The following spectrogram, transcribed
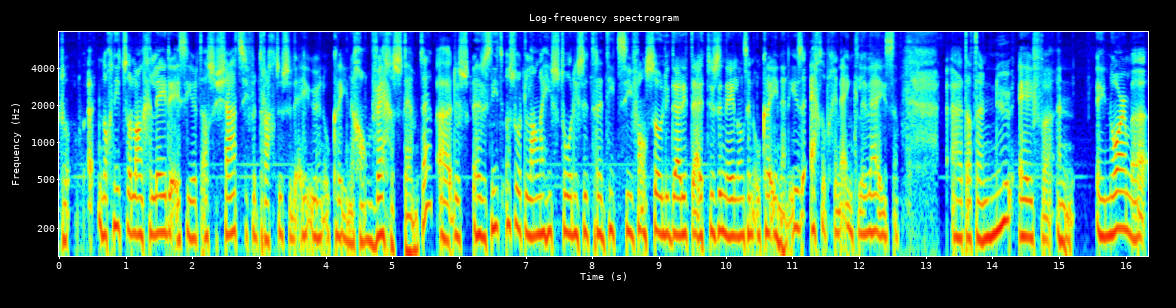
Eh, nog niet zo lang geleden is hier het associatieverdrag tussen de EU en Oekraïne gewoon weggestemd. Hè? Uh, dus er is niet een soort lange historische traditie van solidariteit tussen Nederland en Oekraïne. Die is echt op geen enkele wijze. Uh, dat er nu even een enorme,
